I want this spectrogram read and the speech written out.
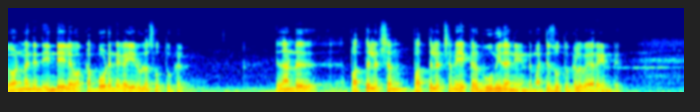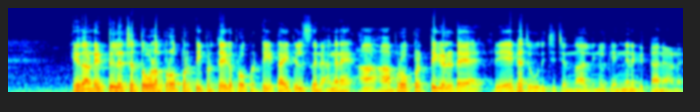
ഗവൺമെന്റിന്റെ ഇന്ത്യയിലെ വക്കഫ് ബോർഡിന്റെ കയ്യിലുള്ള സ്വത്തുക്കൾ ഏതാണ്ട് പത്ത് ലക്ഷം പത്ത് ലക്ഷം ഏക്കർ ഭൂമി തന്നെയുണ്ട്. മറ്റ് സ്വത്തുക്കൾ വേറെയുണ്ട്. ഏതാണ്ട് എട്ട് ലക്ഷത്തോളം പ്രോപ്പർട്ടി പ്രത്യേക പ്രോപ്പർട്ടി ടൈറ്റിൽസ് തന്നെ. അങ്ങനെ ആ ആ പ്രോപ്പർട്ടികളുടെ രേഖ ചോദിച്ച് ചെന്നാൽ നിങ്ങൾക്ക് എങ്ങനെ കിട്ടാനാണ്?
